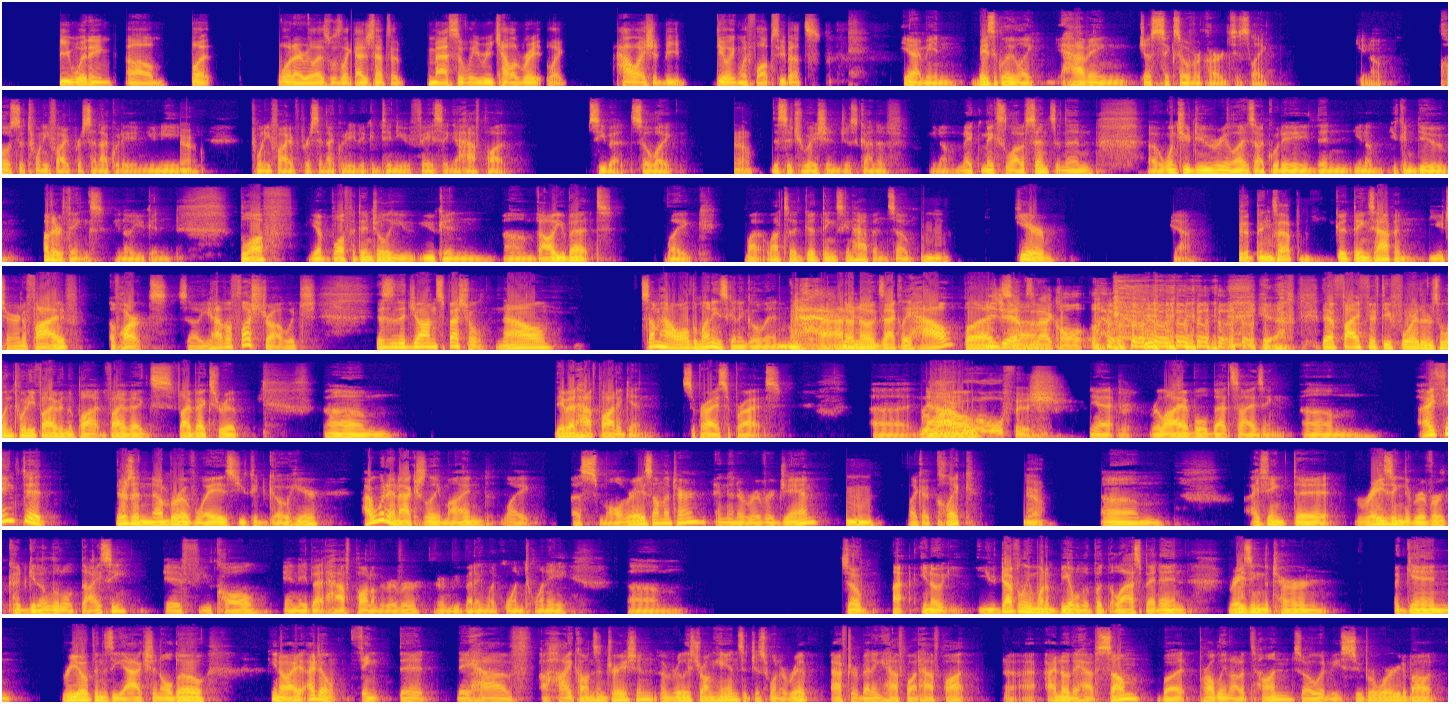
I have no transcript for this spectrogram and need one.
be winning um but what i realized was like i just had to massively recalibrate like how i should be dealing with flop c bets Yeah, I mean, basically like having just six overcards is like, you know, close to 25% equity and you need Yeah. 25% equity to continue facing a half pot C bet. So like Yeah. the situation just kind of, you know, make makes a lot of sense. And then uh, once you do realize equity, then, you know, you can do other things. You know, you can bluff, you have bluff potential, you you can um, value bet, like lots of good things can happen. So Mhm. Here, yeah, good things happen good things happen. You turn a five of hearts. So you have a flush draw, which this is the John special. Now, somehow all the money's going to go in. I, I don't know exactly how, but. he jams uh, and i call yeah. They have 554. There's 125 in the pot. 5x, 5x rip. Um, they bet half pot again. Surprise, surprise. Uh, reliable now, old fish yeah, re- reliable bet sizing. Um, I think that there's a number of ways you could go here. I wouldn't actually mind like a small raise on the turn and then a river jam, Mhm. like a click. Yeah. Um, I think that raising the river could get a little dicey if you call and they bet half pot on the river. They're going to be betting like 120. Um, so, I, you know, you definitely want to be able to put the last bet in. Raising the turn again reopens the action. Although, you know, I, I don't think that they have a high concentration of really strong hands that just want to rip after betting half pot, half pot. Uh, I, know they have some, but probably not a ton. So I wouldn't be super worried about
